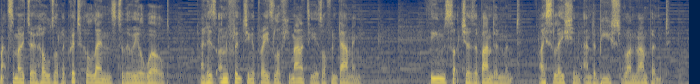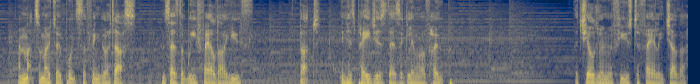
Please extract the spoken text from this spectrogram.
Matsumoto holds up a critical lens to the real world, and his unflinching appraisal of humanity is often damning. Themes such as abandonment, isolation, and abuse run rampant, and Matsumoto points the finger at us and says that we failed our youth. But in his pages, there's a glimmer of hope. The children refuse to fail each other.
